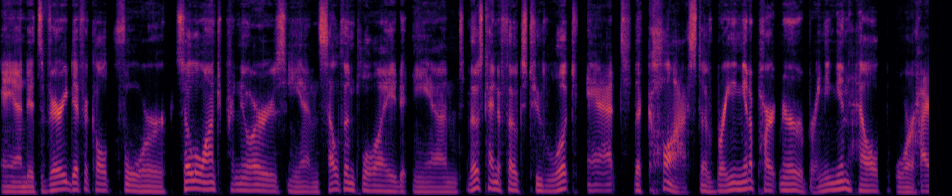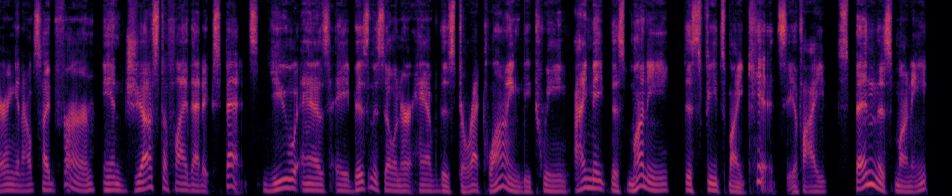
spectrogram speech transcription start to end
And it's very difficult for solo entrepreneurs and self employed and those kind of folks to look at the cost of bringing in a partner or bringing in help or hiring an outside firm and justify that expense. You, as a business owner, have this direct line between I make this money, this feeds my kids. If I spend this money,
